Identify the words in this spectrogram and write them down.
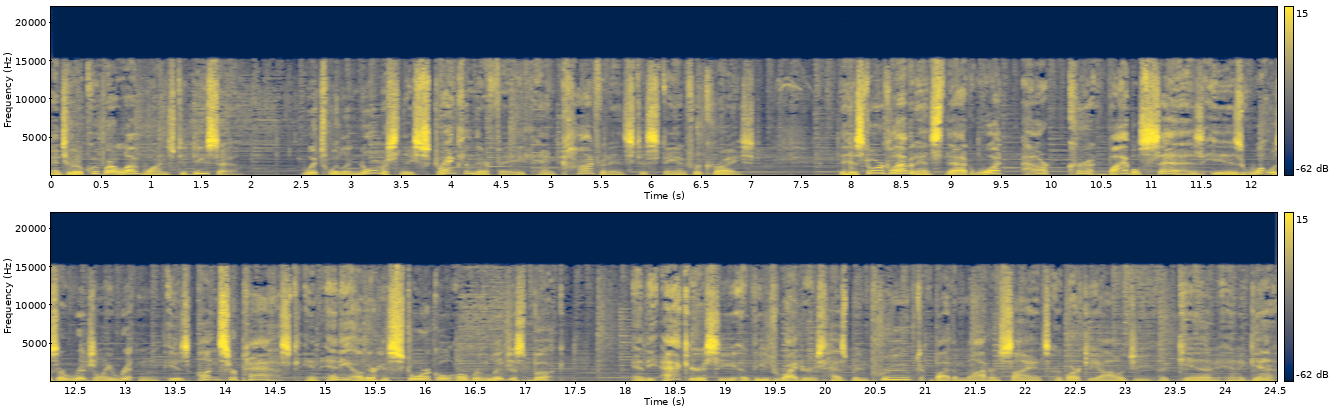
and to equip our loved ones to do so, which will enormously strengthen their faith and confidence to stand for Christ. The historical evidence that what our current Bible says is what was originally written is unsurpassed in any other historical or religious book, and the accuracy of these writers has been proved by the modern science of archaeology again and again.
